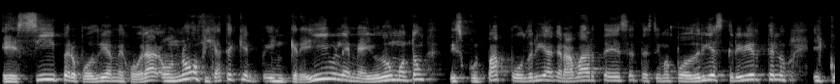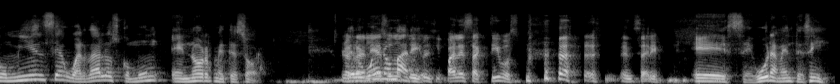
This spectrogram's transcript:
Eh, sí, pero podría mejorar. O no, fíjate que increíble, me ayudó un montón. Disculpa, podría grabarte ese testimonio, podría escribírtelo y comience a guardarlos como un enorme tesoro. pero bueno, son Mario, los principales activos, en serio. Eh, seguramente sí.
